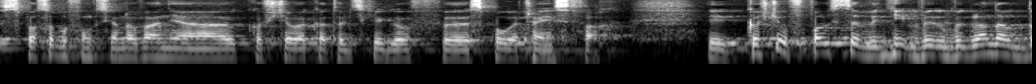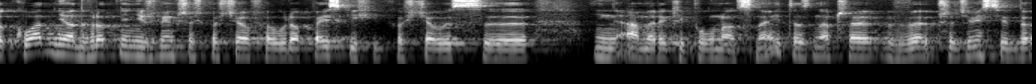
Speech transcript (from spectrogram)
sposobu funkcjonowania Kościoła katolickiego w e, społeczeństwach. E, Kościół w Polsce wyglądał dokładnie odwrotnie niż większość kościołów europejskich i kościoły z e, Ameryki Północnej, to znaczy w przeciwieństwie do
